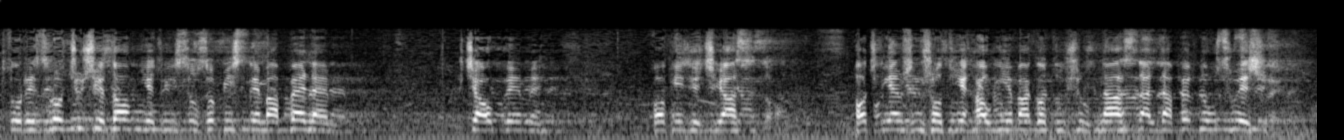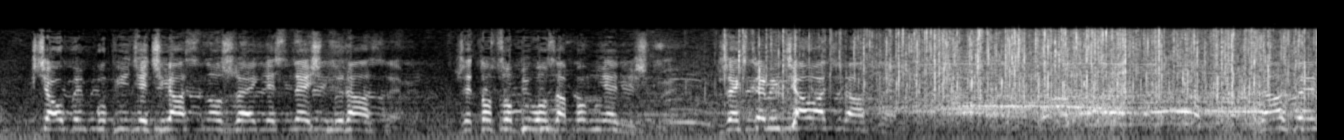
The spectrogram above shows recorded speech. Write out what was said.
który zwrócił się do mnie z osobistym apelem, chciałbym powiedzieć jasno, choć wiem, że już odjechał, nie ma go tu wśród nas, ale na pewno usłyszy. Chciałbym powiedzieć jasno, że jesteśmy razem, że to, co było, zapomnieliśmy, że chcemy działać razem. Razem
